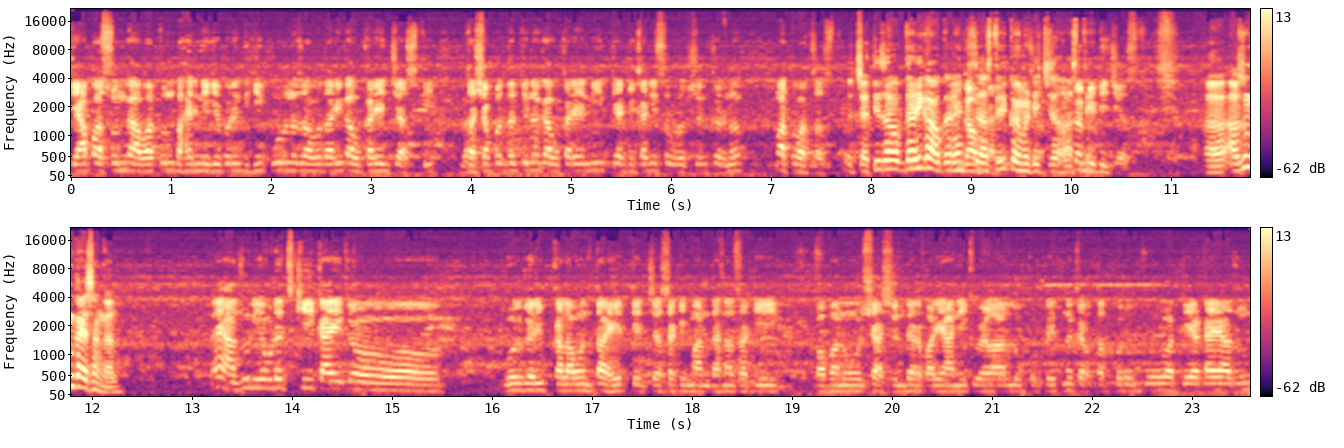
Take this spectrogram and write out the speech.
त्यापासून गावातून बाहेर निघेपर्यंत ही पूर्ण जबाबदारी गावकऱ्यांची असते. तशा पद्धतीनं गावकऱ्यांनी त्या ठिकाणी संरक्षण करणं महत्त्वाचं असतं. अच्छा ती जबाबदारी गावकऱ्यांची असते गावकऱ्यांची. कमिटीची असते? कमिटीची असते. अ, अजून काय सांगाल? नाही अजून एवढंच की काय गोरगरीब कलावंत आहेत त्यांच्यासाठी मानधनासाठी. बाबानो शासन दरबारी अनेक वेळा लोक प्रयत्न करतात परंतु ते काय अजून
